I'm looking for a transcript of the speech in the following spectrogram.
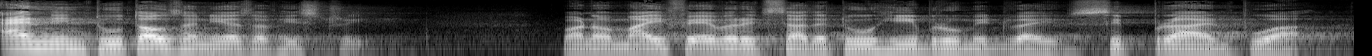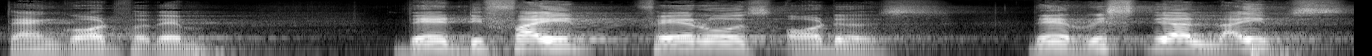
and in 2000 years of history. One of my favorites are the two Hebrew midwives, Sipra and Pua. Thank God for them. They defied Pharaoh's orders. They risked their lives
